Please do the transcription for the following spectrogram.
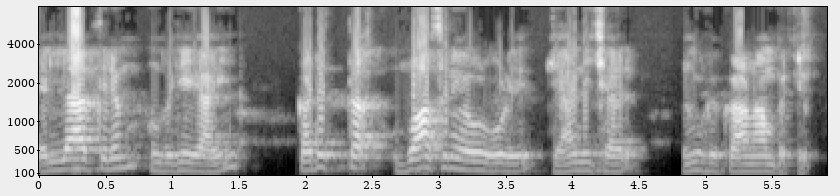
എല്ലാത്തിലും ഉപരിയായി കടുത്ത ഉപാസനയോടുകൂടി ധ്യാനിച്ചാൽ നമുക്ക് കാണാൻ പറ്റും.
